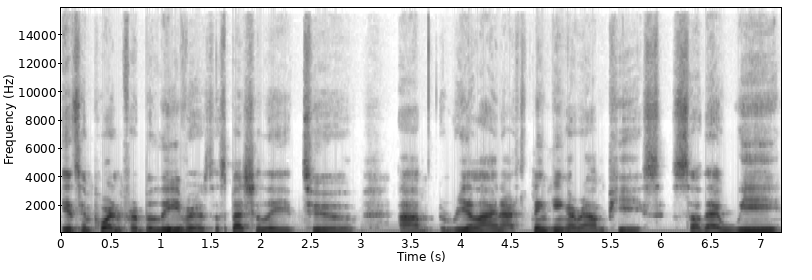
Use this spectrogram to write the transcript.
it's important for believers especially to um, realign our thinking around peace so that we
